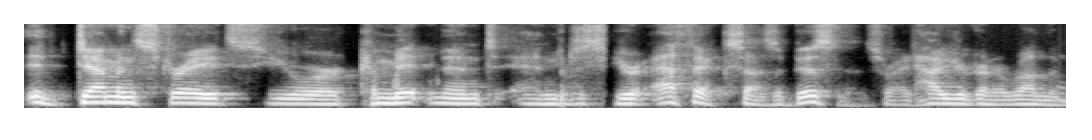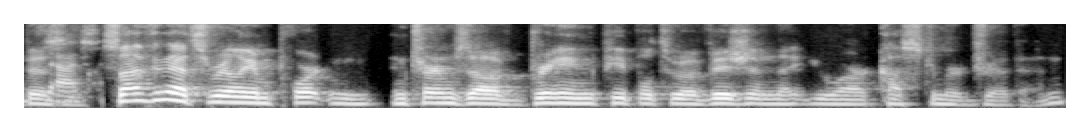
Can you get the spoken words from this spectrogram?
it demonstrates your commitment and just your ethics as a business, right? How you're going to run the exactly. business. So I think that's really important in terms of bringing people to a vision that you are customer driven.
